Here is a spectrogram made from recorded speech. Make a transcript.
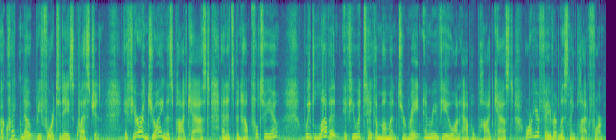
A quick note before today's question. If you're enjoying this podcast and it's been helpful to you, we'd love it if you would take a moment to rate and review on Apple Podcast or your favorite listening platform.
